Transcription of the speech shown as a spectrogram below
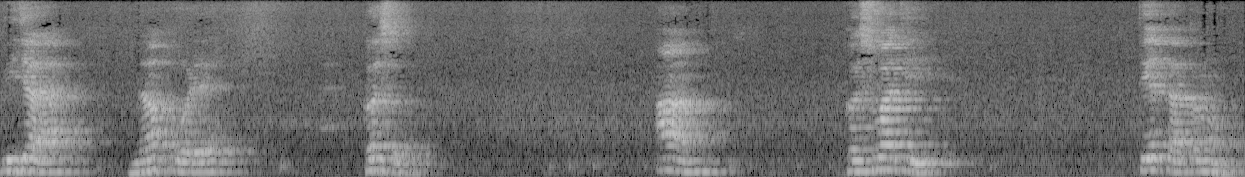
બીજા નખ વડે ઘસો. આમ ઘસવાથી તે તાતણો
